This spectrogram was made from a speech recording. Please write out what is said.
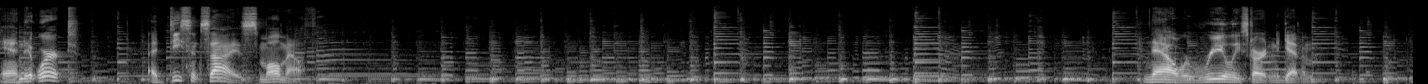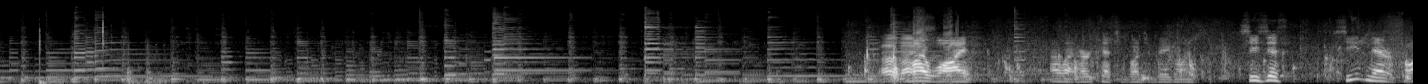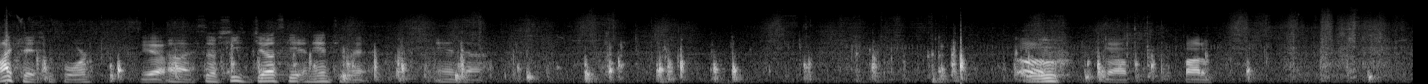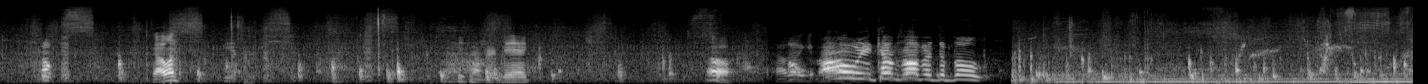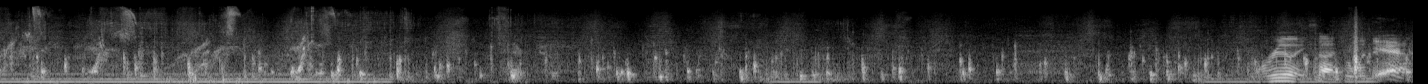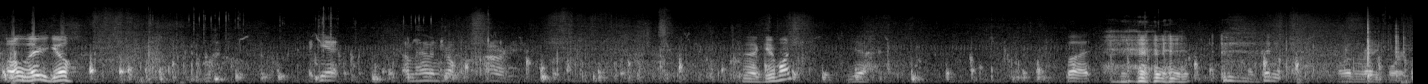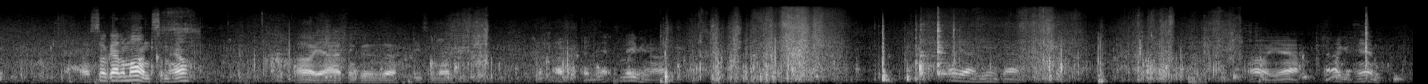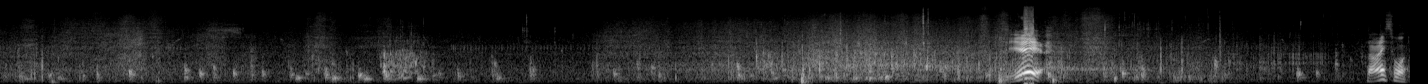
And it worked. A decent size smallmouth. Now we're really starting to get them. Oh, My wife, I let her catch a bunch of big ones. She's just, she's never fly fished before, Yeah. uh, so she's just getting into it. And uh, Oh, no. Bottom. oh, Got one? she's not very big. Oh. How did I get my he comes off at the boat. Really excited for one day. Yeah. Oh, there you go. I can't. I'm having trouble. All right. Is that a good one? But I couldn't. I wasn't ready for it. I still got them on somehow. Oh yeah, I think this is a decent one. Maybe not. Oh yeah, he ain't bad. Oh yeah, look at him. Yeah, Nice one.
